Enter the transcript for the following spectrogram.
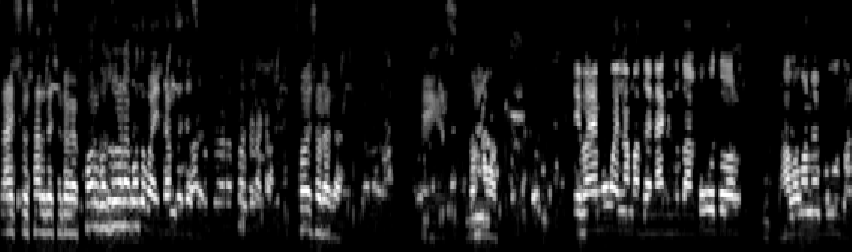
চারশো সাড়ে চারশো টাকা। খরগোশ জোড়াটা কত ভাই? দাম চাইতেছে ছয়শো টাকা। ধন্যবাদ। এই ভাই মোবাইল নাম্বার দেয় না কিন্তু তার কবুতর ভালো মানের কবুতর।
